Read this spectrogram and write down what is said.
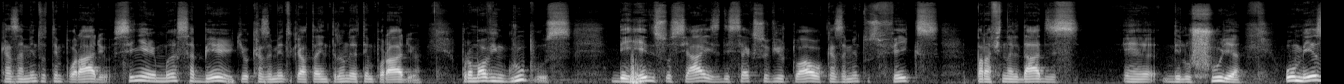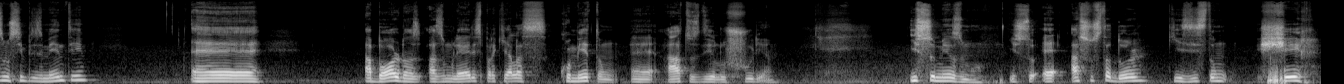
casamento temporário, sem a irmã saber que o casamento que ela está entrando é temporário, promovem grupos de redes sociais de sexo virtual, casamentos fakes para finalidades é, de luxúria, ou mesmo simplesmente é, abordam as, as, mulheres para que elas cometam é, atos de luxúria. Isso mesmo, isso é assustador que existam Sher,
